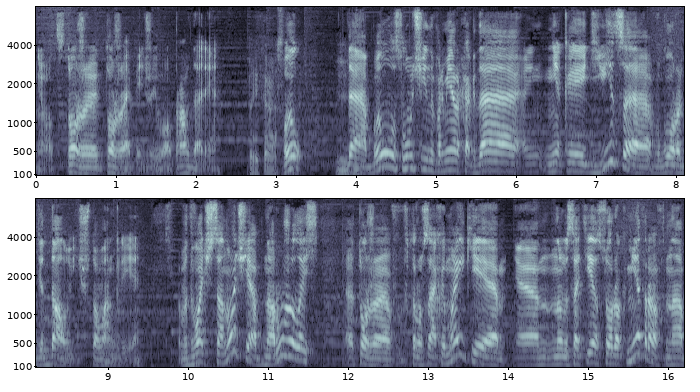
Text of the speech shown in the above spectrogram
Вот, тоже, тоже, опять же, его оправдали. Прекрасно. Был, Мгм. да, был случай, например, когда некая девица в городе Далвич, что в Англии, в 2 часа ночи обнаружилась э, тоже в трусах и майке э, на высоте 40 метров на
